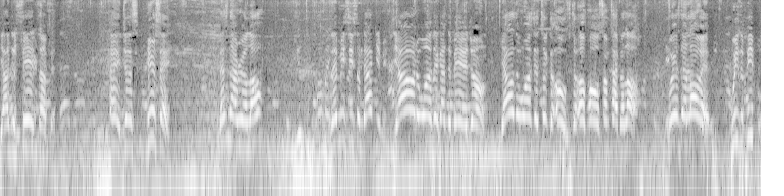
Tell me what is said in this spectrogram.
Y'all just said something. Hey, just hearsay. That's not real law. Let me see some documents. Y'all the ones that got the badge on. Y'all the ones that took the oath to uphold some type of law. Where's that law at? We the people.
